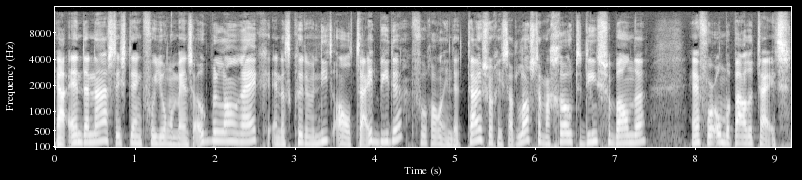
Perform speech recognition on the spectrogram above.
Ja, en daarnaast is denk ik voor jonge mensen ook belangrijk. En dat kunnen we niet altijd bieden. Vooral in de thuiszorg is dat lastig, maar grote dienstverbanden hè, voor onbepaalde tijd.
